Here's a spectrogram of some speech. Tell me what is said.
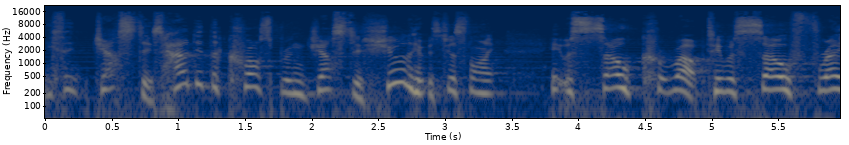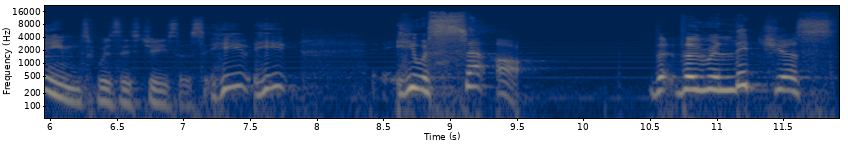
You think, justice? How did the cross bring justice? Surely it was just like, it was so corrupt. He was so framed, was this Jesus. He, he, he was set up. The, the religious,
